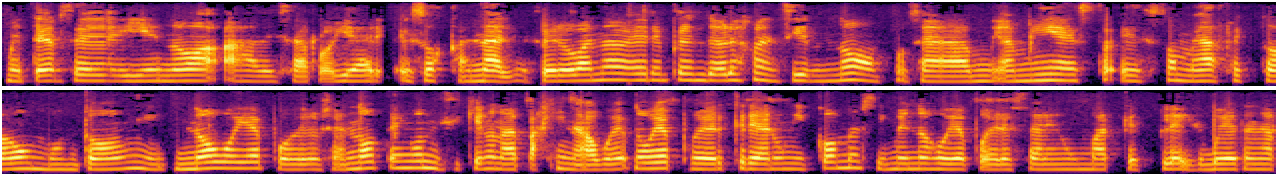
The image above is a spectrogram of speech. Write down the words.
meterse de lleno a, desarrollar esos canales. Pero van a haber emprendedores que van a decir, no, o sea, a mí, esto, esto me ha afectado un montón y no voy a poder, o sea, no tengo ni siquiera una página web, no voy a poder crear un e-commerce y menos voy a poder estar en un marketplace, voy a tener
